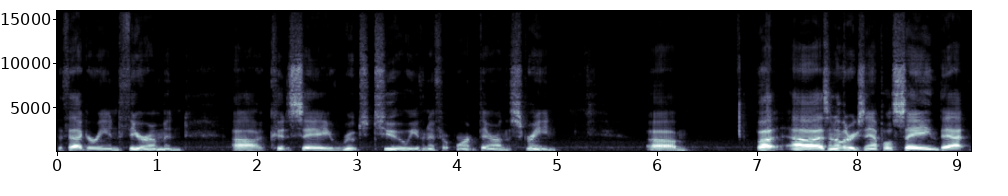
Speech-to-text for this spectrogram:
Pythagorean theorem and uh, could say root 2 even if it weren't there on the screen. Um, but uh, as another example, say that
